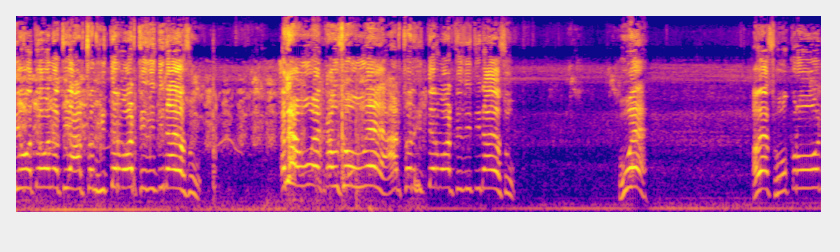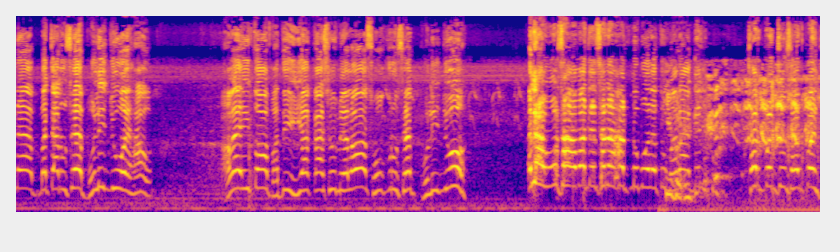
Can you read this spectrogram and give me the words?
જેવો તેવો નથી આઠસો સિત્તેર વર્ષથી જીતીને આવ્યો છું. એટલે હું એ કહું છું હું એ આઠસો સિત્તેર સિત્તેરથી જીતીને આવ્યો છું. હું એ? હવે છોકરું ને બચારું છે ભૂલી જ હોય હાવ. હવે ઈ તો બધી હિયા કાશું મેલો છોકરું છે ભૂલી ગયું. એટલે ઓછા અવાજે છે ને હાથનું બોલે તું મારા આગળ સરપંચ છું સરપંચ.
